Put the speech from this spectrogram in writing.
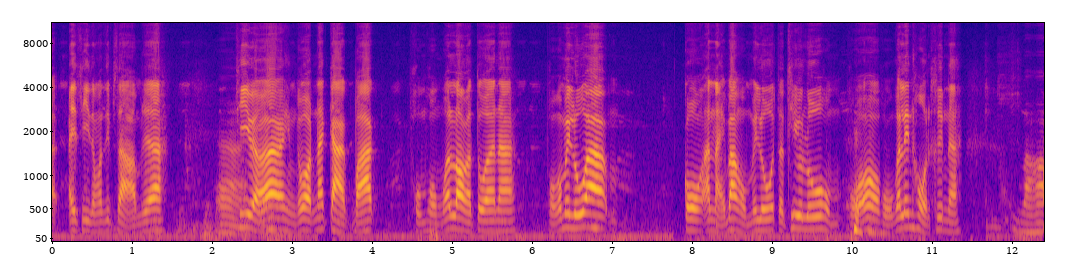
ก IC 2013ใช่ไหมอ่าที่แบบว่าเห็นเขาบอกหน้ากากบั๊กผมผมก็ลองกับตัวนะ ผมก็ไม่รู้ว่าโกงอันไหนบ้างผมไม่รู้แต่ที่รู้ผมผมว่าผมก็เล่นโหดขึ้นนะมาฮะ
